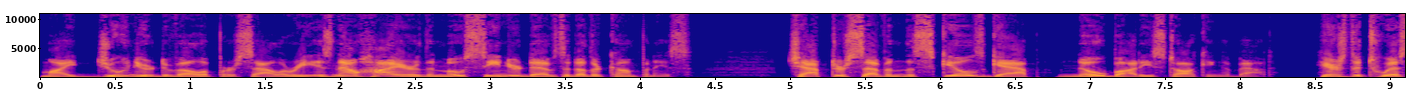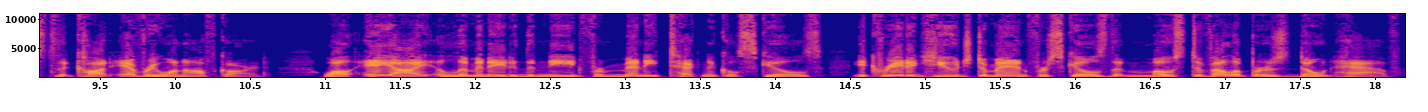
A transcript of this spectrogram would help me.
My junior developer salary is now higher than most senior devs at other companies. Chapter 7 The Skills Gap Nobody's Talking About. Here's the twist that caught everyone off guard. While AI eliminated the need for many technical skills, it created huge demand for skills that most developers don't have.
